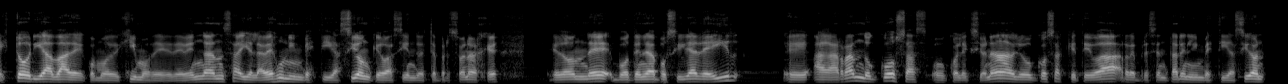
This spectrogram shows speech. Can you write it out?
historia va de, como dijimos, de, de, venganza y a la vez una investigación que va haciendo este personaje, donde vos tenés la posibilidad de ir eh, agarrando cosas o coleccionables o cosas que te va a representar en la investigación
